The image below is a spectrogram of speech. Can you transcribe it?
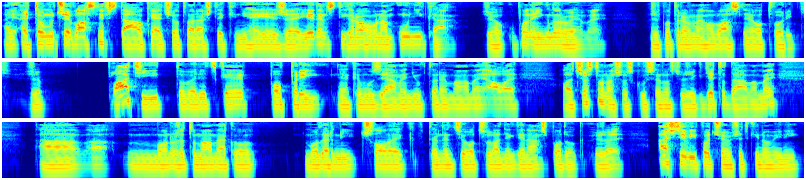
aj, aj tomu, čo je vlastne v stávke, aj čo otváraš tej knihe, je, že jeden z tých rohov nám uniká, že ho úplne ignorujeme, že potrebujeme ho vlastne otvoriť, že platí to vedecké popri nejakému zjaveniu, ktoré máme, ale, ale čo s tou našou skúsenosťou, že kde to dávame a, a možno, že to máme ako moderný človek tendenciu odsúvať niekde na spodok, že až si vypočujem všetky noviny,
